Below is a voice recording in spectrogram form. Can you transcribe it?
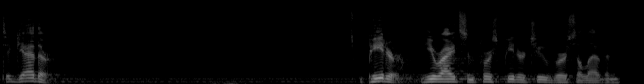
together. Peter, he writes in 1 Peter 2, verse 11,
